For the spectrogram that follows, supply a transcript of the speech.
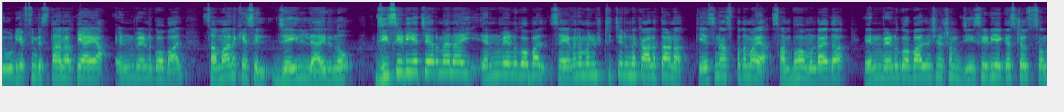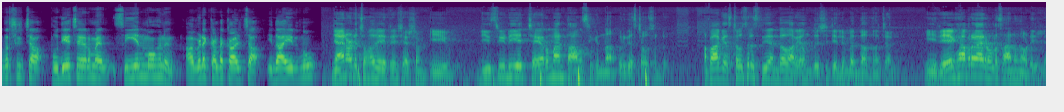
യു ഡി എഫിന്റെ സ്ഥാനാർത്ഥിയായ എൻ വേണുഗോപാൽ സമാന കേസിൽ ജയിലിലായിരുന്നു. ജി സി ഡി എ ചെയർമാനായി എൻ വേണുഗോപാൽ സേവനമനുഷ്ഠിച്ചിരുന്ന കാലത്താണ് കേസിനാസ്പദമായ സംഭവമുണ്ടായത്. എൻ വേണുഗോപാലിന് ശേഷം G C D A guest house സന്ദർശിച്ച പുതിയ ചെയർമാൻ സി എൻ മോഹനൻ അവിടെ കണ്ട കാഴ്ച ഇതായിരുന്നു. ഞാനവിടെ ചുമതലയേറ്റതിനു ശേഷം ഈ G C D A chairman താമസിക്കുന്ന ഒരു ഗസ്റ്റ് ഹൗസ് ഉണ്ട്. അപ്പോൾ ആ ഗസ്റ്റ് ഹൗസിലെ സ്ഥിതി എന്താണെന്ന് അറിയാൻ ഉദ്ദേശിച്ച് ചെല്ലുമ്പോൾ എന്താണെന്ന് വെച്ചാൽ ഈ രേഖാപ്രകാരമുള്ള സാധനം അവിടെ ഇല്ല.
